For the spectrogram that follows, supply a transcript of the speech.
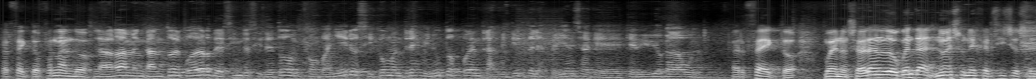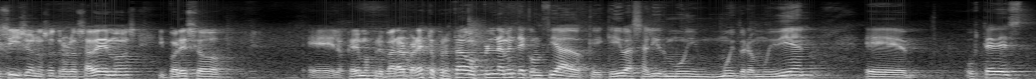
Perfecto, Fernando. La verdad me encantó el poder de síntesis de todos mis compañeros y cómo en tres minutos pueden transmitirte la experiencia que, que, vivió cada uno. Perfecto. Bueno, se habrán dado cuenta, no es un ejercicio sencillo, nosotros lo sabemos y por eso eh, los queremos preparar para esto, pero estábamos plenamente confiados que, que, iba a salir muy, muy, pero muy bien. Eh, Ustedes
